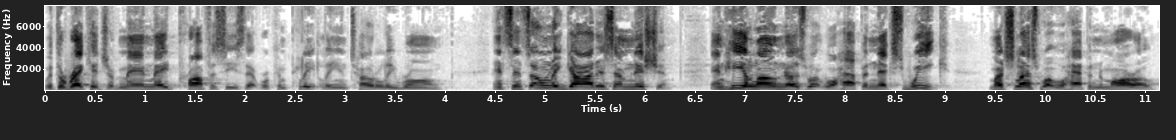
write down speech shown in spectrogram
with the wreckage of man made prophecies that were completely and totally wrong. And since only God is omniscient and He alone knows what will happen next week, much less what will happen tomorrow,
